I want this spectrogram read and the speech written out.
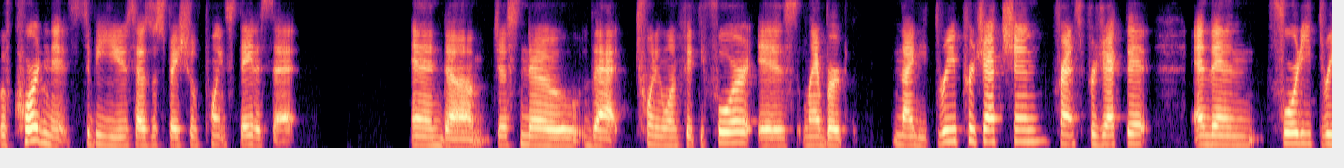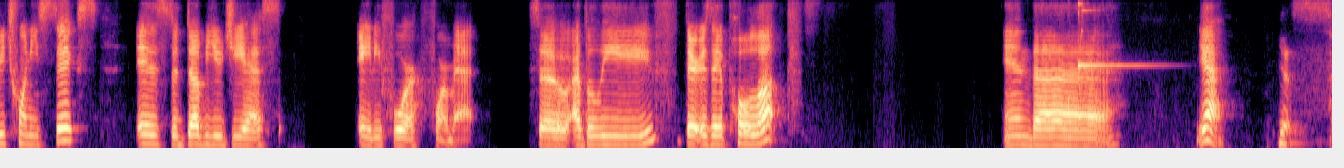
with coordinates to be used as a spatial points data set? And um, just know that 2154 is Lambert 93 projection, France projected, and then 4326 is the WGS 84 format. So I believe there is a poll up. And uh, yeah. Yes.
